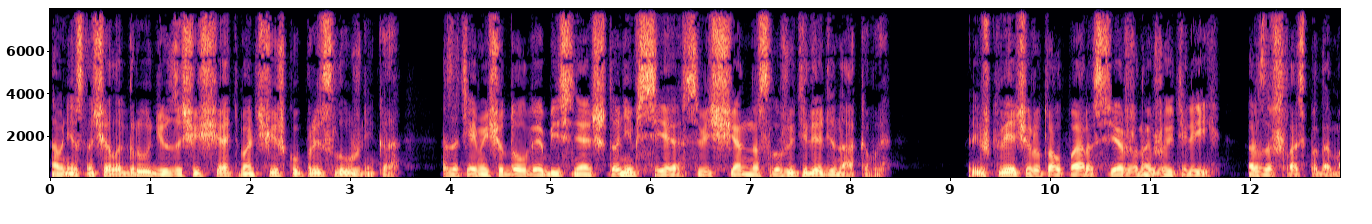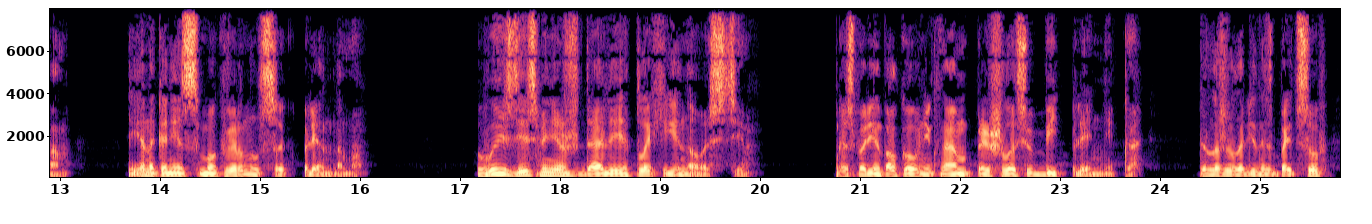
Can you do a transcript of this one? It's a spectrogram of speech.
а мне сначала грудью защищать мальчишку-прислужника, а затем еще долго объяснять, что не все священнослужители одинаковы. Лишь к вечеру толпа рассерженных жителей разошлась по домам. Я, наконец, смог вернуться к пленному. Вы здесь меня ждали плохие новости. «Господин полковник, нам пришлось убить пленника», — доложил один из бойцов —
